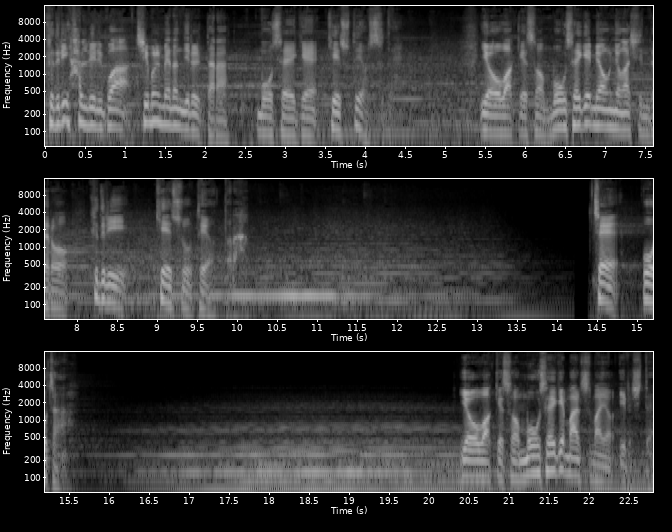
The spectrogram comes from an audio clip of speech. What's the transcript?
그들이 할 일과 짐을 매는 일을 따라 모세에게 계수되었으되 여호와께서 모세에게 명령하신 대로 그들이 계수되었더라. 제 5장 여호와께서 모세에게 말씀하여 이르시되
